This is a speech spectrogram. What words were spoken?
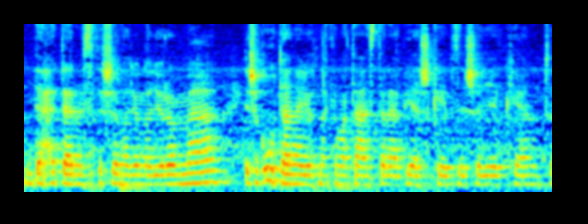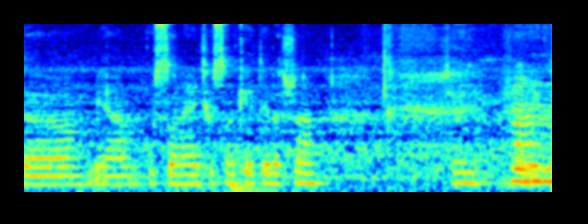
de hát természetesen nagyon nagy örömmel, és akkor utána jött nekem a táncterápiás képzés egyébként ilyen 21-22 évesen, úgyhogy elég hmm.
